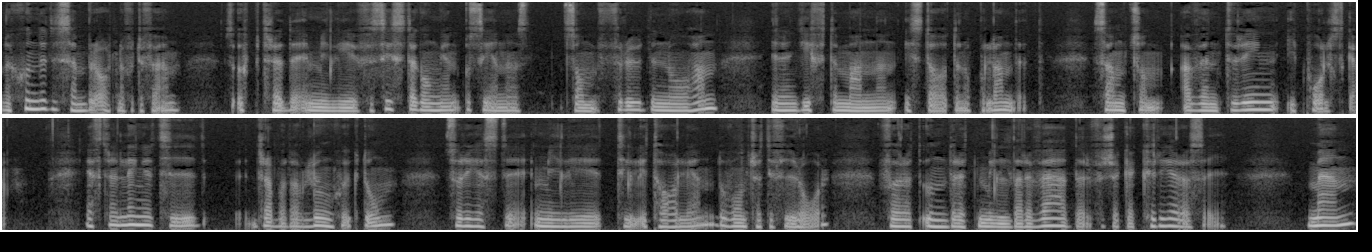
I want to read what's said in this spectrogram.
Den 7 december 1845 så uppträdde Emilie för sista gången på scenen som fru de Nohan i Den gifte mannen i staden och på landet samt som aventurin i Polskan. Efter en längre tid drabbad av lungsjukdom så reste Emilie till Italien, då var hon 34 år, för att under ett mildare väder försöka kurera sig. Men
